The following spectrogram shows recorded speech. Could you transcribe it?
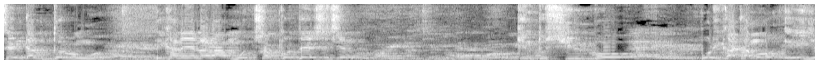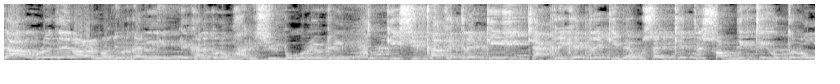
সেন্টার উত্তরবঙ্গ। এখানে এনারা মোৎসব করতে এসেছেন। কিন্তু শিল্প পরিকাঠামো এই জায়গাগুলোতে এনারা নজর দেননি। এখানে কোনো ভারী শিল্প গড়ে ওঠেনি। তো কি শিক্ষা ক্ষেত্রে কি চাকরি ক্ষেত্রে, কি ব্যবসায়িক ক্ষেত্রে সব দিক থেকে উত্তরবঙ্গ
